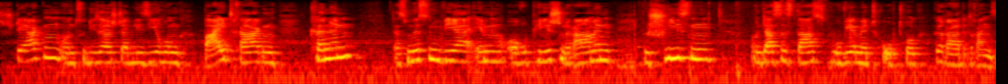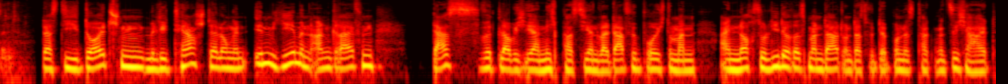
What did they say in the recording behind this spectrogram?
Stärken und zu dieser Stabilisierung beitragen können. Das müssen wir im europäischen Rahmen beschließen. Und das ist das, wo wir mit Hochdruck gerade dran sind. Dass die deutschen Militärstellungen im Jemen angreifen, das wird, glaube ich, eher nicht passieren, weil dafür bräuchte man ein noch solideres Mandat und das wird der Bundestag mit Sicherheit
